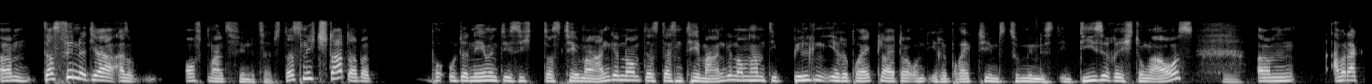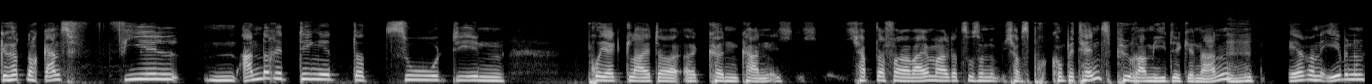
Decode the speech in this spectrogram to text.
ähm, das findet ja, also oftmals findet selbst das nicht statt, aber Unternehmen, die sich das Thema angenommen, das, dessen Thema angenommen haben, die bilden ihre Projektleiter und ihre Projektteams zumindest in diese Richtung aus. Mhm. Ähm, aber da gehört noch ganz viel m, andere Dinge dazu, die ein Projektleiter äh, können kann. Ich, ich, ich habe da vor einer Weile mal dazu so eine, ich habe es Kompetenzpyramide genannt, Mhm. mit mehreren Ebenen.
